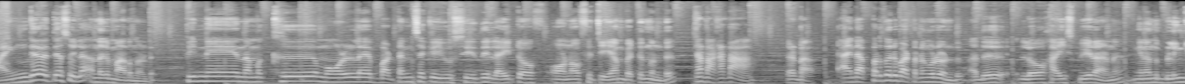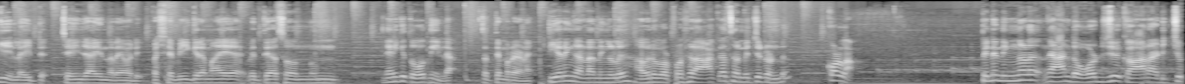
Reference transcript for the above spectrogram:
ഭയങ്കര വ്യത്യാസമില്ല എന്നാലും മാറുന്നുണ്ട്. പിന്നെ നമുക്ക് മുകളിലെ ബട്ടൺസ് ഒക്കെ യൂസ് ചെയ്ത് ലൈറ്റ് ഓഫ് ഓൺ ഓഫ് ചെയ്യാൻ പറ്റുന്നുണ്ട്. കേട്ടാ കേട്ടാ കേട്ടാ അതിന്റെ അപ്പുറത്ത് ഒരു ബട്ടണും കൂടെ ഉണ്ട്. അത് ലോ ഹൈ സ്പീഡാണ് ഇങ്ങനെ ഒന്ന് ബ്ലിങ്ക് ചെയ്യും ലൈറ്റ് ചേഞ്ച് ആയി എന്നറിയാൻ മതി പക്ഷേ ഭീകരമായ വ്യത്യാസമൊന്നും എനിക്ക് തോന്നിയില്ല സത്യം പറയണേ ടിയറിങ് കണ്ടാൽ നിങ്ങൾ അവർ പ്രൊപ്പോഷൽ ആക്കാൻ ശ്രമിച്ചിട്ടുണ്ട്. കൊള്ളാം. പിന്നെ നിങ്ങൾ ഞാൻ ഡോഡ്ജ് കാർ അടിച്ചു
